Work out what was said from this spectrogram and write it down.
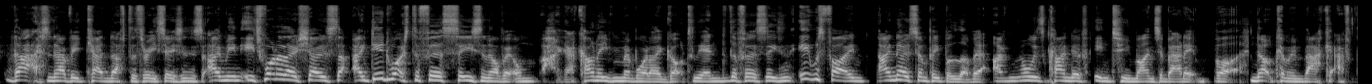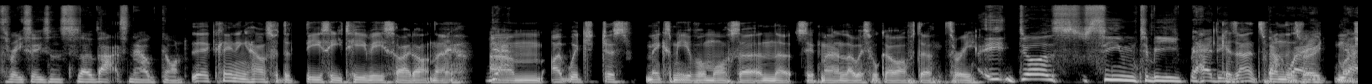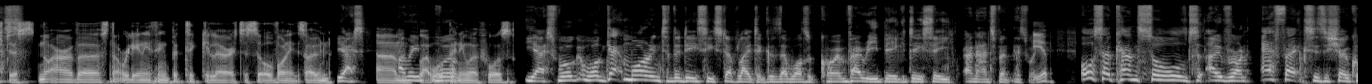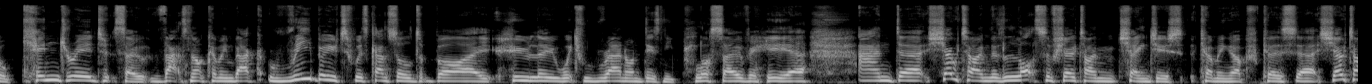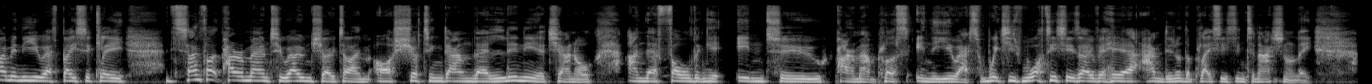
That has now been canned after three seasons. I mean, it's one of those shows that I did watch the first season of it. On, I can't even remember when I got to the end of the first season. It was fine. I know some people love it. I'm always kind of in two minds about it, but not coming back after three seasons. So that's now gone. They're cleaning house with the DC TV side, aren't they? Yeah. Um, I, which just makes me even more certain that Superman and Lois will go after three. It does seem to be heading Because that's that one that's way. very much Yes. just not Arrowverse, not really anything particular. It's just sort of on its own. Yes, Um, I mean, like what we'll- Pennyworth was. Yes, we'll we'll get more into the DC stuff later because there was a quite very big DC announcement this week. Yep. Also cancelled over on FX is a show called Kindred, so that's not coming back. Reboot was cancelled by Hulu, which ran on Disney Plus over here, and uh, Showtime. There's lots of Showtime changes coming up because uh, Showtime in the US basically it sounds like Paramount, who own Showtime, are shutting down their linear channel and they're folding it into Paramount Plus in the US, which is what it is over here and in other places internationally.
